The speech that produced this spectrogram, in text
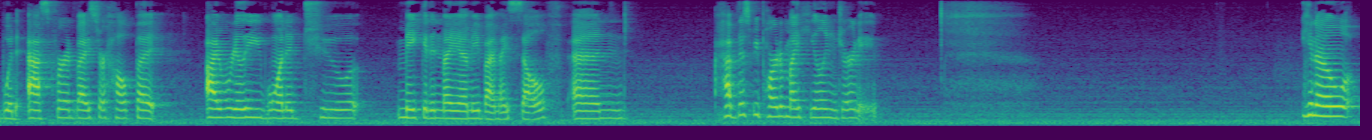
would ask for advice or help, but I really wanted to make it in Miami by myself and have this be part of my healing journey. You know,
